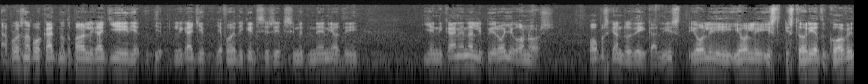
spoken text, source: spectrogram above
απλώς να πω κάτι, να το πάρω λιγάκι, δια- δια- λιγάκι διαφορετική τη συζήτηση με την έννοια ότι γενικά είναι ένα λυπηρό γεγονός. Όπως και να το δει κανείς, η όλη, η όλη ι- ιστορία του COVID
